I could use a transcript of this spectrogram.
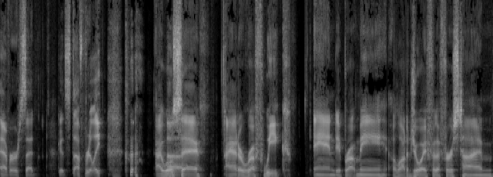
ever said good stuff. Really, I will Uh, say I had a rough week and it brought me a lot of joy for the first time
